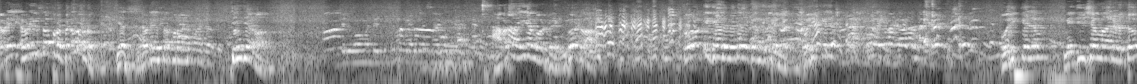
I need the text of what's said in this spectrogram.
എവിടെയെങ്കിലും സ്റ്റോപ്പ് പറഞ്ഞോ പെട്ടെന്ന് യെസ് എവിടെയെങ്കിലും സ്റ്റോപ്പ് ചേഞ്ച് ചെയ്യണോ അവിടെ വയ്യ അങ്ങോട്ട്. ഇങ്ങോട്ട് നോക്കിക്കാൽ വെടി വെക്കാൻ നിൽക്കല്ലേ? ഒരിക്കലും ഒരിക്കലും മെജീഷ്യന്മാരെടുത്തും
